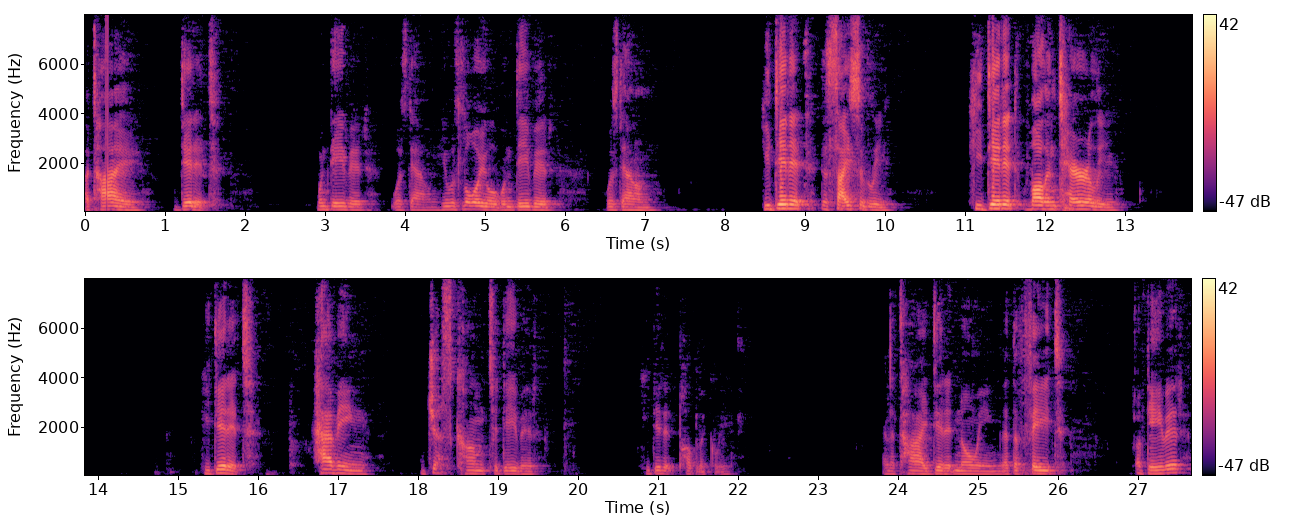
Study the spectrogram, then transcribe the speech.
Attai did it when David was down. He was loyal when David was down. He did it decisively. He did it voluntarily. He did it having just come to David. He did it publicly. And Attai did it knowing that the fate of David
